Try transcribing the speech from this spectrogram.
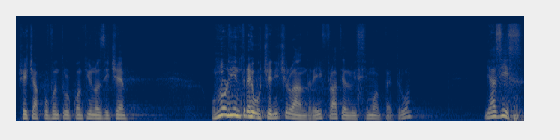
Și aici cuvântul continuă, zice, unul dintre ucenicii lui Andrei, fratele lui Simon Petru, i-a zis,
